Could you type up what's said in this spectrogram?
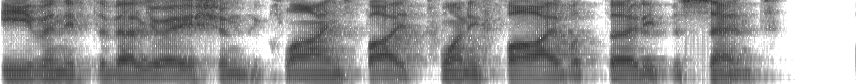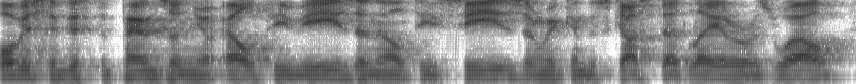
even if the valuation declines by 25 or 30%. Obviously, this depends on your LTVs and LTCs, and we can discuss that later as well.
